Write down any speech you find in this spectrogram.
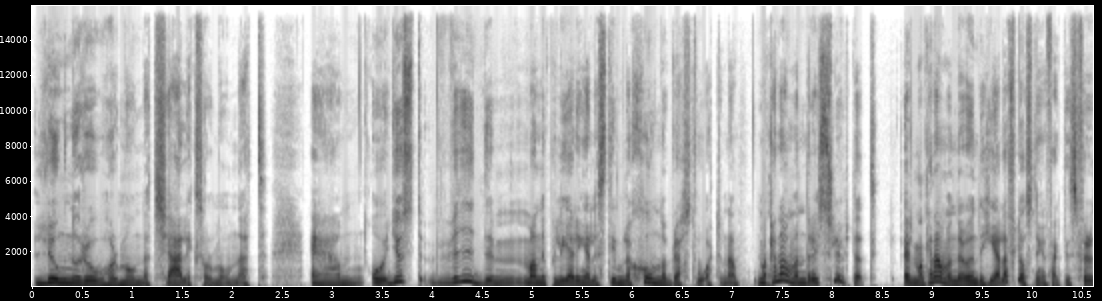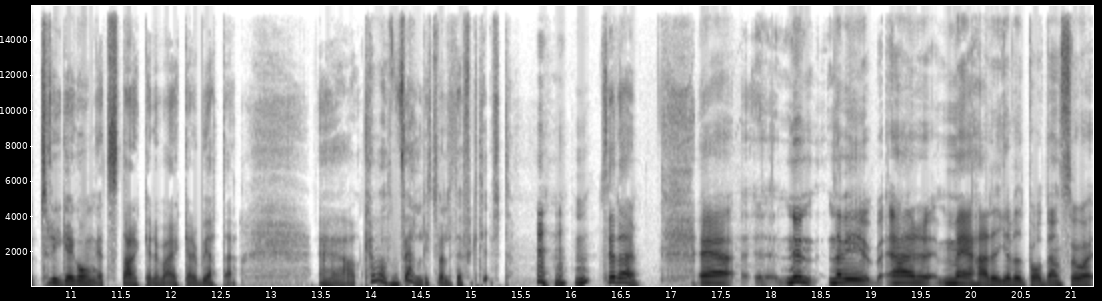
Lugn och ro-hormonet, kärlekshormonet. Ehm, och just vid manipulering eller stimulation av bröstvårtorna, man kan använda det i slutet, eller man kan använda det under hela förlossningen faktiskt, för att trigga igång ett starkare verkarbete. Ehm, kan vara väldigt, väldigt effektivt. Mm mm. Se där. Eh, nu när vi är med här i Gravidpodden så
